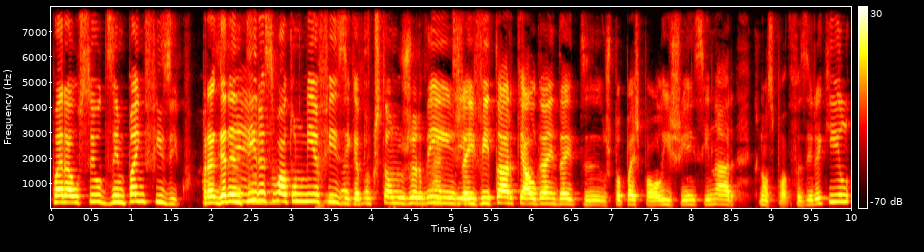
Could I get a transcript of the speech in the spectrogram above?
para o seu desempenho físico, para garantir a sua autonomia física, porque estão nos jardins Ativos. a evitar que alguém deite os papéis para o lixo e a ensinar que não se pode fazer aquilo,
